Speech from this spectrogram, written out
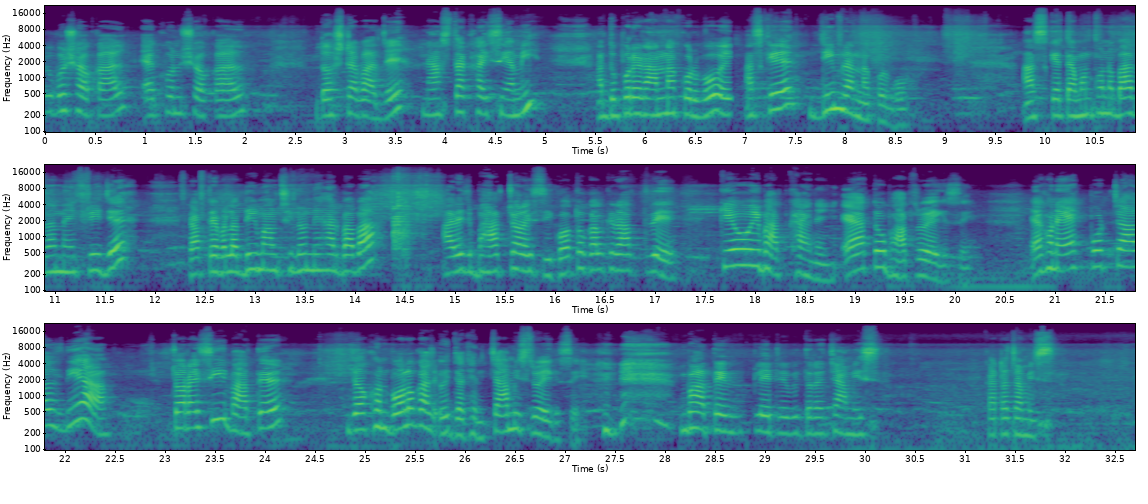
শুভ সকাল, এখন সকাল দশটা বাজে, নাস্তা খাইছি আমি আর দুপুরে রান্না করব। আজকে ডিম রান্না করব। আজকে তেমন কোনো বাজার নেই ফ্রিজে। রাত্রেবেলা ডিম আনছিল নেহার বাবা আর এই যে ভাত চড়াইছি। গতকালকে রাত্রে কেউই ভাত খায় নাই, এত ভাত রয়ে গেছে। এখন এক পট চাল দিয়া চড়াইছি ভাতের যখন বলক আস ওই দেখেন, চামিচ রয়ে গেছে। ভাতের প্লেটের ভিতরে চামিচ, কাটা চামিচ।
